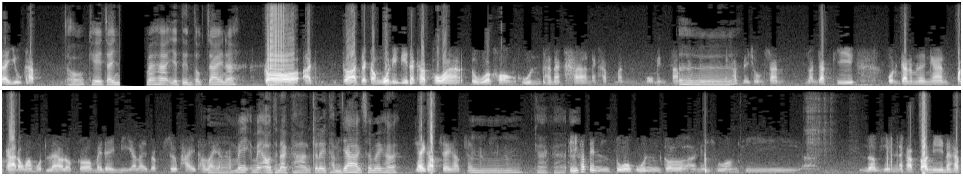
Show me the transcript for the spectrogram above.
ได้อยู่ครับ โอเคใจเย็นไหมฮะ อย่าตื่นตกใจนะ ก็อาจก็อาจจะกังวลนิดๆนะครับ เพราะว่าตัวของหุ้นธนาคารนะครับ มันโมเมนตัมไม่ค่อยดีนะครับในช่วงสั้น หลังจากที่ผลการดำเนินงานประกาศออกมาหมดแล้วแล้วก็ไม่ได้มีอะไรแบบเซอร์ไพรส์เท่าไหร่อะครับไม่ไม่เอาธนาคารก็เลยทำยากใช่ไหมคะ ใช่ครับใช่ครับใช่อืครับใช่ครับมค่ะค่ะทีนี้ถ้าเป็นตัวหุ้นก็ในช่วงที่อ่าเริ่มเห็นนะครับ ตอนนี้นะครับ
